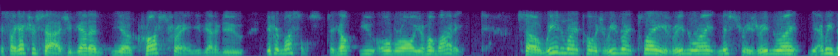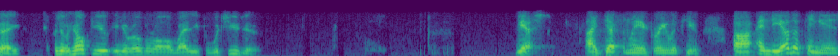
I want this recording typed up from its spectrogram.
It's like exercise. You've got to, you know, cross train. You've got to do different muscles to help you overall your whole body. So read and write poetry, read and write plays, read and write mysteries, read and write everything, because it will help you in your overall writing for what you do. Yes, I definitely agree with you. Uh, and the other thing is,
